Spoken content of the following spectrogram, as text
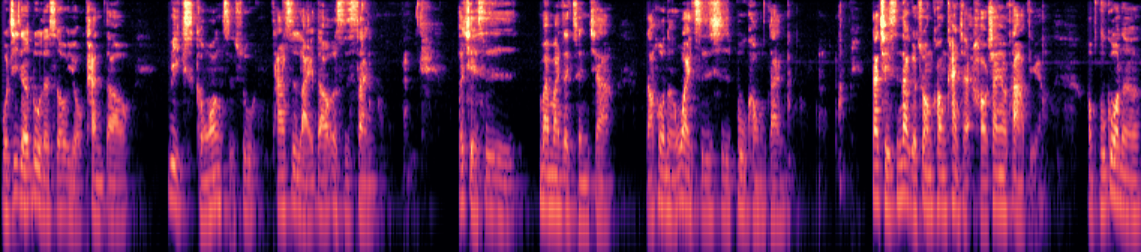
我记得录的时候有看到 VIX 恐慌指数，它是来到二十三，而且是慢慢在增加。然后呢，外资是不空单。那其实那个状况看起来好像要大跌哦。不过呢，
